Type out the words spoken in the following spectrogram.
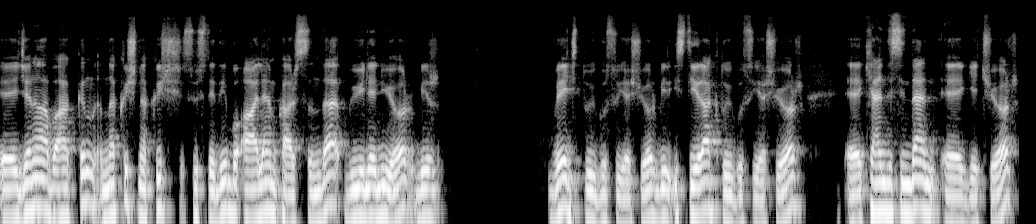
e, Cenab-ı Hakk'ın nakış nakış süslediği bu alem karşısında büyüleniyor. Bir vecd duygusu yaşıyor, bir istirak duygusu yaşıyor. E, kendisinden e, geçiyor.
